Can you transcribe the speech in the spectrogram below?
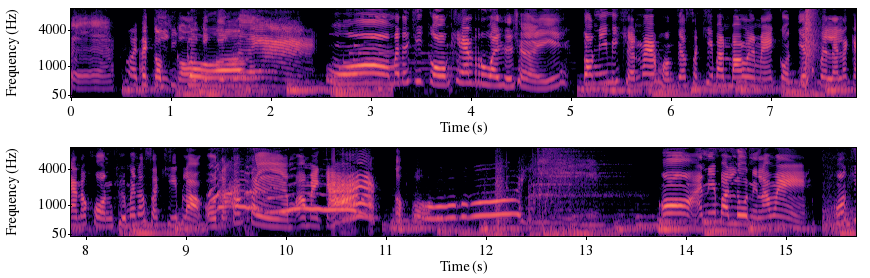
เออว่าจะกบขี้กี่โกโกงจริงๆงเลยอะ โอ้ไม่ได้ขี้โกงแค่รวยเฉยๆ ตรงนี้มีเขียนว่าผมจะสกิปบันบล็อกเลยไหม กด yes ไปเลยละกันทุกคน คือไม่ต้องสกิปหรอก โอ้แต่ต้องเติมเอาไม่กัดโอ้โหอ๋ออันนี้บอลลูนอีกแล้วแม่ โอเค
